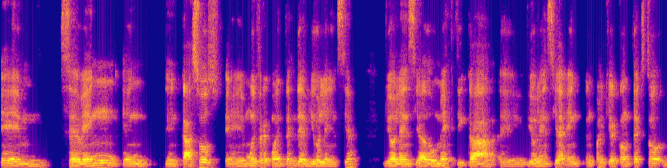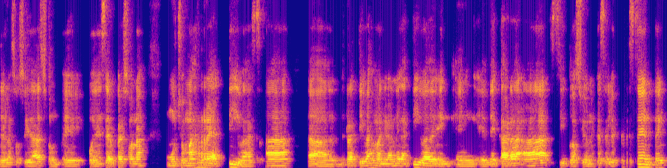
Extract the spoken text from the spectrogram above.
em, se ven en, casos eh, muy frecuentes de violencia, violencia doméstica, eh, violencia en, cualquier contexto de la sociedad. Eh, pueden ser personas mucho más reactivas a, reactivas de manera negativa de, de cara a situaciones que se les presenten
